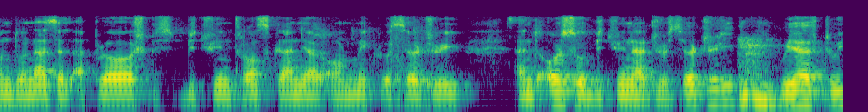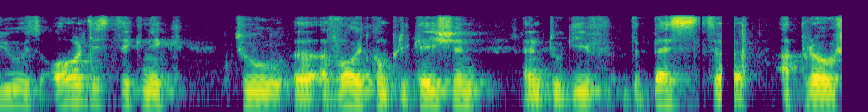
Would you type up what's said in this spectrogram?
endonasal approach, between transcranial or microsurgery, and also between radiosurgery. we have to use all this technique to uh, avoid complication and to give the best uh, approach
